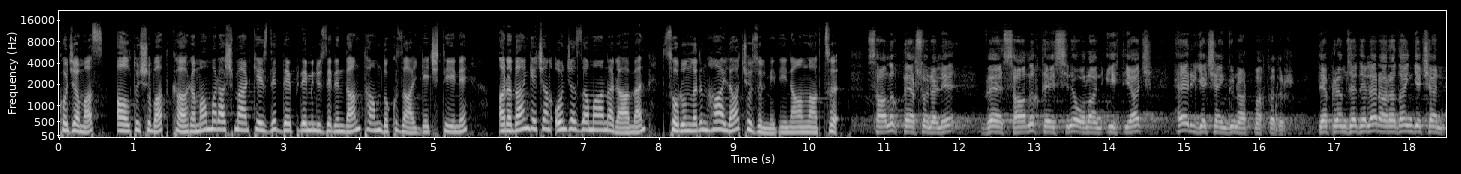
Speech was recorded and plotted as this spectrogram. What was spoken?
Kocamaz, 6 Şubat Kahramanmaraş merkezli depremin üzerinden tam 9 ay geçtiğini, aradan geçen onca zamana rağmen sorunların hala çözülmediğini anlattı. Sağlık personeli ve sağlık tesisine olan ihtiyaç her geçen gün artmaktadır. Depremzedeler aradan geçen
